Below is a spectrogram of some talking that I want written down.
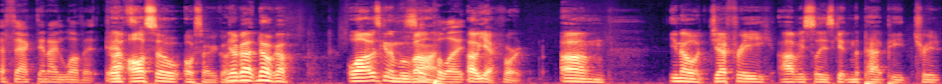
effect, and I love it. I also, oh sorry, go No, go. No, go. Well, I was gonna move so on. polite. Oh yeah, for it. Um, you know, Jeffery obviously is getting the Pat Pete treat,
